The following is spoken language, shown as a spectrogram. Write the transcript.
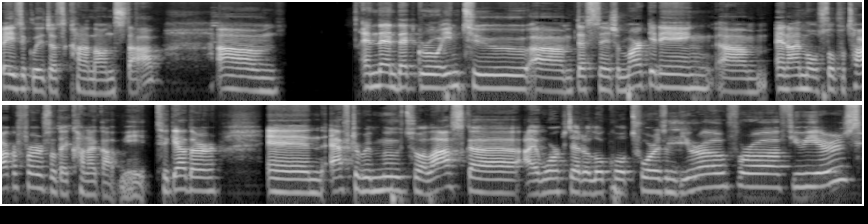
basically just kind of nonstop. Um, and then that grew into um, destination marketing, um, and I'm also a photographer, so that kind of got me together. And after we moved to Alaska, I worked at a local tourism bureau for a few years.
